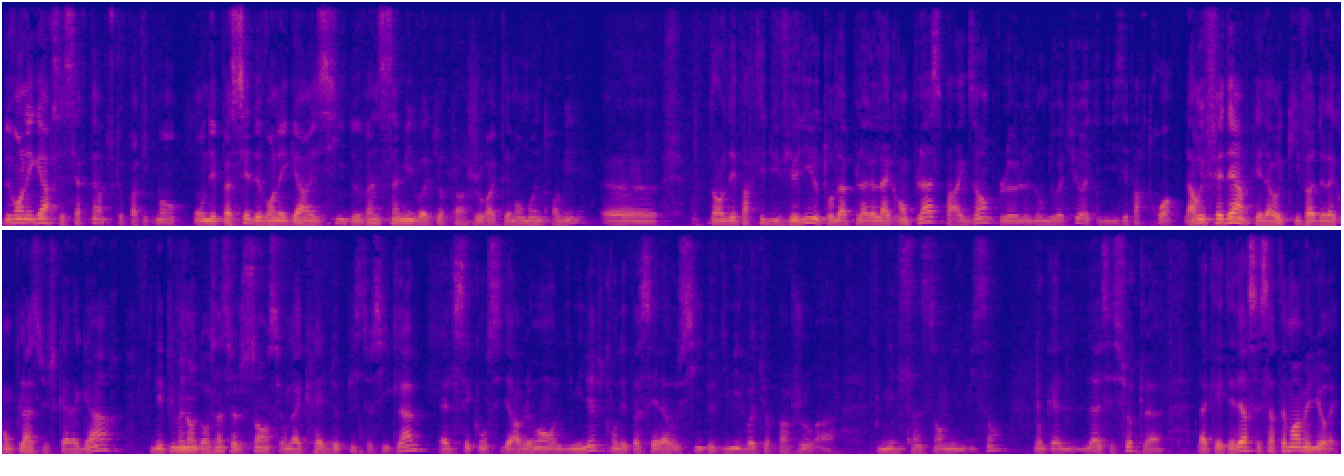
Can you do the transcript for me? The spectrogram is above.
Devant les gares, c'est certain, parce que pratiquement, on est passé devant les gares ici de 25 000 voitures par jour, actuellement moins de 3 000. Euh, dans des parties du Vieux-Lille, autour de la, Grand Place, par exemple, le, nombre de voitures a été divisé par 3. La rue Féderbe, qui est la rue qui va de la Grand Place jusqu'à la gare, qui n'est plus maintenant dans un seul sens, et on a créé deux pistes cyclables, elle s'est considérablement diminuée, puisqu'on est passé là aussi de 10 000 voitures par jour à 1500, 1800. Donc là, c'est sûr que la, qualité d'air s'est certainement améliorée.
